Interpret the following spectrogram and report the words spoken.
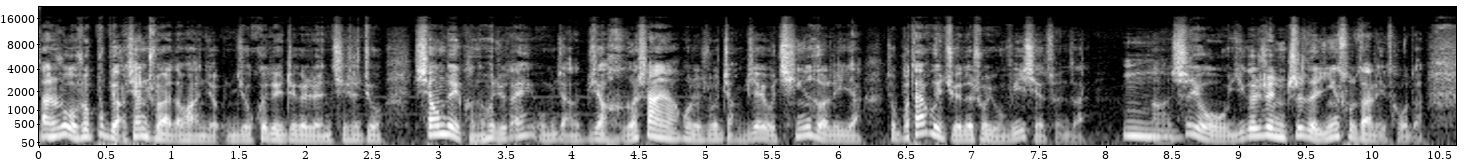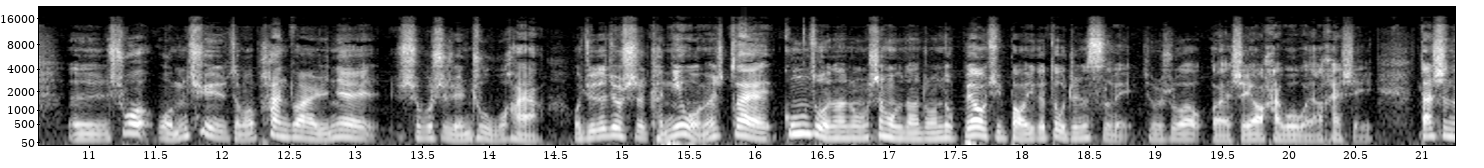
但是如果说不表现出来的话，你就你就会对这个人其实就相对可能会觉得，哎，我们讲的比较和善呀，或者说讲比较有亲和力啊，就不太会觉得说有威胁存在。嗯啊，是有一个认知的因素在里头的。呃，说我们去怎么判断人家是不是人畜无害啊？我觉得就是肯定我们在工作当中、生活当中都不要去抱一个斗争思维，就是说呃谁要害我，我要害谁。但是呢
